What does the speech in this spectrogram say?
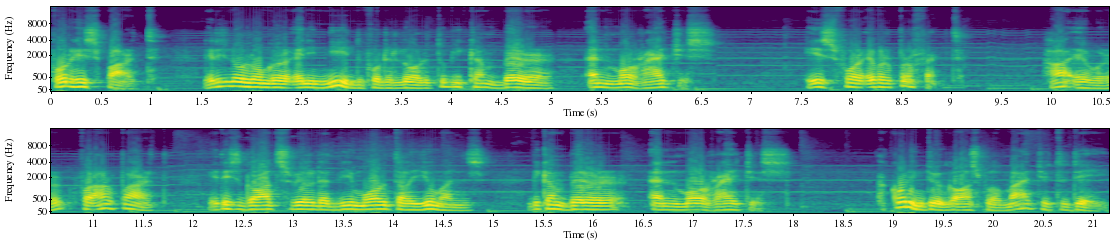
For his part, there is no longer any need for the Lord to become better and more righteous. Is forever perfect. However, for our part, it is God's will that we mortal humans become better and more righteous. According to the Gospel of Matthew today,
